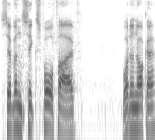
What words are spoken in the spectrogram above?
7645, What a Knocker,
